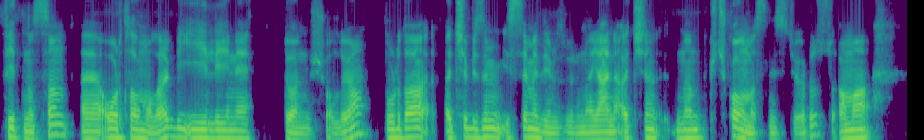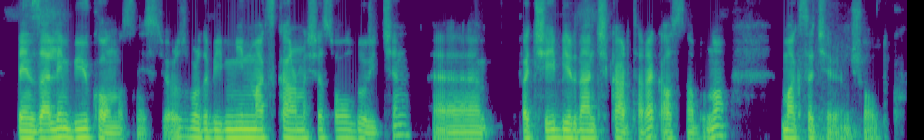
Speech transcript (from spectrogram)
fitness'ın ortalama olarak bir iyiliğini dönmüş oluyor. Burada açı bizim istemediğimiz ürüne yani açının küçük olmasını istiyoruz ama benzerliğin büyük olmasını istiyoruz. Burada bir min max karmaşası olduğu için açıyı birden çıkartarak aslında bunu max'a çevirmiş olduk.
